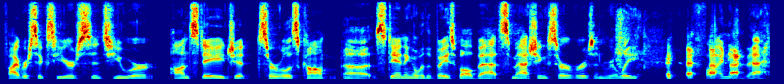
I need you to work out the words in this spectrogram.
five or six years since you were on stage at Serverless Conf, uh, standing over the baseball bat, smashing servers, and really defining that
